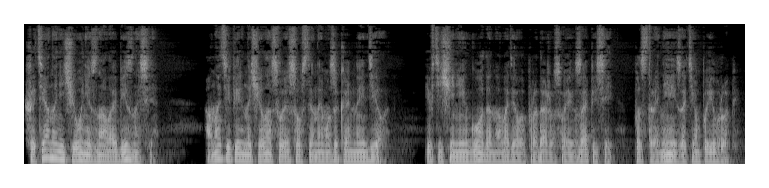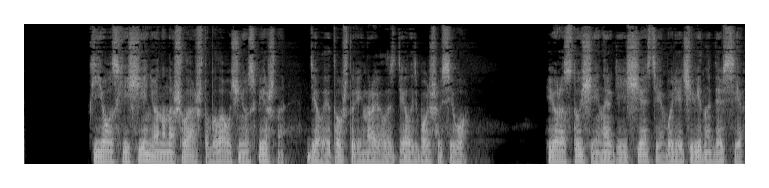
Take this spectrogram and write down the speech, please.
Хотя она ничего не знала о бизнесе, она теперь начала свое собственное музыкальное дело и в течение года наладила продажу своих записей по стране и затем по Европе. К ее восхищению она нашла, что была очень успешна, делая то, что ей нравилось делать больше всего. Ее растущие энергии счастья были очевидны для всех,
